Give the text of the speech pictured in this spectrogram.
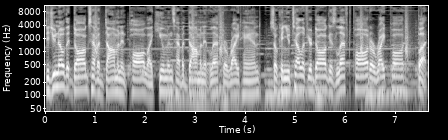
Did you know that dogs have a dominant paw like humans have a dominant left or right hand? So can you tell if your dog is left pawed or right pawed? But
